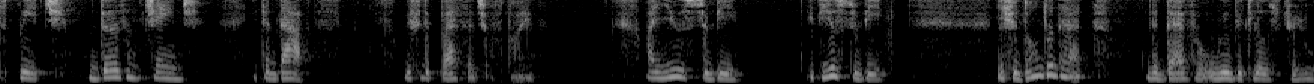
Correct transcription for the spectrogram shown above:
speech doesn't change, it adapts with the passage of time. I used to be, it used to be, if you don't do that, the devil will be close to you.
